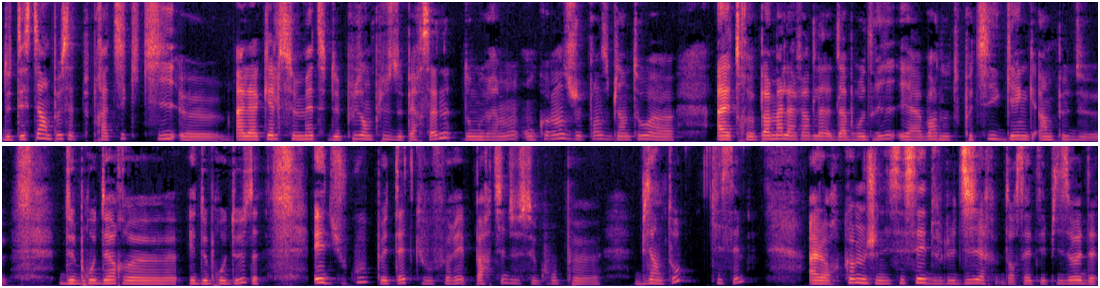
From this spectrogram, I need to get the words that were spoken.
de tester un peu cette pratique qui, euh, à laquelle se mettent de plus en plus de personnes. Donc vraiment, on commence, je pense, bientôt à, être pas mal à faire de la, broderie et à avoir notre petit gang un peu de, de brodeurs euh, et de brodeuses. Et du coup, peut-être que vous ferez partie de ce groupe euh, bientôt, qui sait. Alors, comme je n'ai cessé de le dire dans cet épisode,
